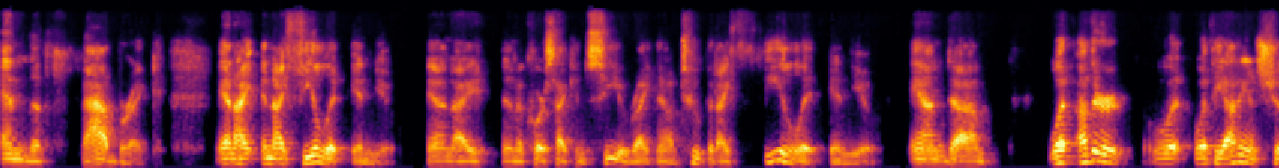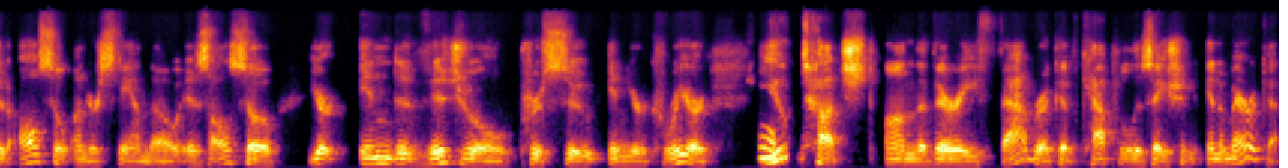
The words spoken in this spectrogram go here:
and the fabric, and I and I feel it in you, and I and of course I can see you right now too, but I feel it in you, and um, what other what what the audience should also understand though is also your individual pursuit in your career. Yeah. you touched on the very fabric of capitalization in america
